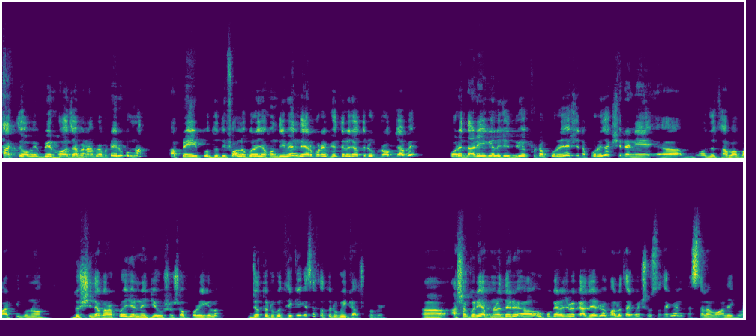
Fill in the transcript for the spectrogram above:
থাকতে হবে, বের হওয়া যাবে না। ব্যাপারটা এরকম না। আপনি এই পদ্ধতি ফলো করে যখন দিবেন, দেওয়ার পরে ভেতরে যতটুকু ড্রপ যাবে পরে দাঁড়িয়ে গেলে যদি দু এক ফুটা পড়ে যায়, সেটা পড়ে যাক, সেটা নিয়ে অযথা বা বাড়তি কোনো দুশ্চিন্তা করার প্রয়োজন নেই যে ওষুধ সব পড়ে গেল। যতটুকু থেকে গেছে, ততটুকুই কাজ করবে। আশা করি আপনাদের উপকার আসবে, কাজে আসবে। ভালো থাকবেন, সুস্থ থাকবেন। আসসালামু আলাইকুম।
